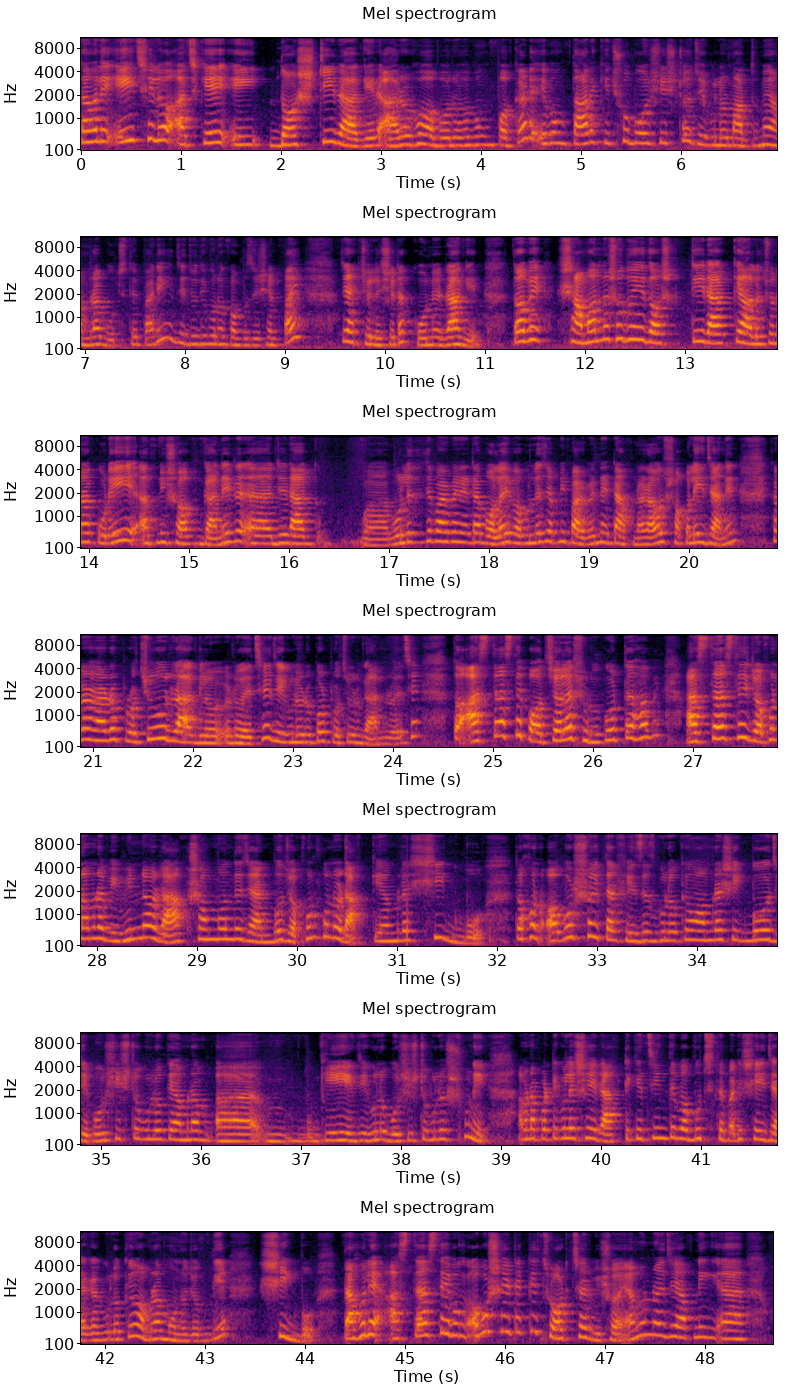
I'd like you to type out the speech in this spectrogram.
তাহলে এই ছিল আজকে এই দশটি রাগের আরোহ, অবরোহ এবং পকার এবং তার কিছু বৈশিষ্ট্য যেগুলোর মাধ্যমে আমরা বুঝতে পারি যে যদি কোনো কম্পোজিশন পাই যে অ্যাকচুয়ালি সেটা কোন রাগের। তবে সামান্য শুধু এই দশটি রাগকে আলোচনা করেই আপনি সব গানের যে রাগ বলে দিতে পারবেন, এটা বলাই বাহুল্য যে আপনি পারবেন এটা আপনারাও সকলেই জানেন। কারণ আরও প্রচুর রাগ রয়েছে, যেগুলোর উপর প্রচুর গান রয়েছে। তো আস্তে আস্তে পথ চলা শুরু করতে হবে। আস্তে আস্তে যখন আমরা বিভিন্ন রাগ সম্বন্ধে জানব, যখন কোনো রাগকে আমরা শিখব, তখন অবশ্যই তার ফেজেসগুলোকেও আমরা শিখব, যে বৈশিষ্ট্যগুলোকে আমরা গেয়ে যেগুলো বৈশিষ্ট্যগুলো শুনে আমরা পার্টিকুলার সেই রাগটিকে চিনতে বা বুঝতে পারি, সেই জায়গাগুলোকেও আমরা মনোযোগ দিয়ে শিখব। তাহলে আস্তে আস্তে এবং অবশ্যই এটা একটি চর্চার বিষয়। এমন নয় যে আপনি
